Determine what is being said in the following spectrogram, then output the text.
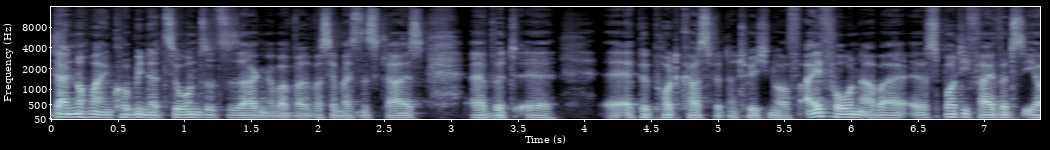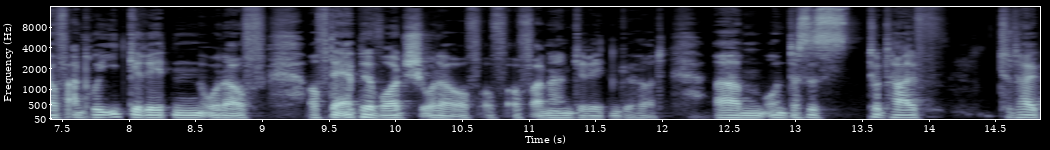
dann nochmal in Kombination sozusagen, aber was ja meistens klar ist, äh, wird äh, äh, Apple Podcast wird natürlich nur auf iPhone, aber äh, Spotify wird es eher auf Android-Geräten oder auf, auf der Apple Watch oder auf, auf, auf anderen Geräten gehört. Ähm, und das ist total total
